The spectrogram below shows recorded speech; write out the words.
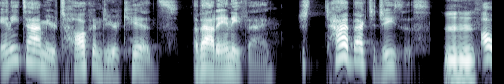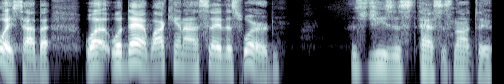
anytime you're talking to your kids about anything, just tie it back to Jesus. Mm-hmm. Always tie it back. What? Well, Dad, why can't I say this word? This Jesus asked us not to.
